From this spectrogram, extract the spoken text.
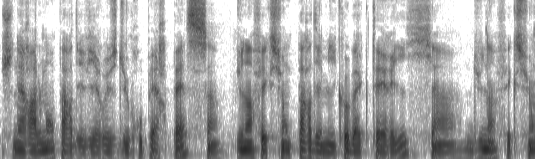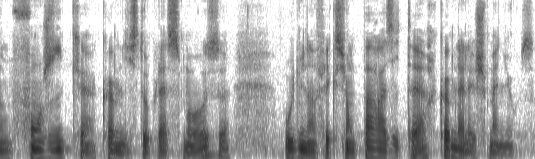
généralement par des virus du groupe herpès, d'une infection par des mycobactéries, d'une infection fongique comme l'histoplasmose ou d'une infection parasitaire comme la leishmaniose.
